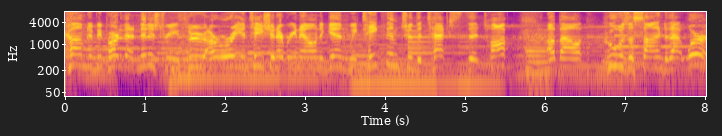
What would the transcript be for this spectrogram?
come to be part of that ministry through our orientation every now and again, we take them to the texts that talk about who was assigned to that work.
